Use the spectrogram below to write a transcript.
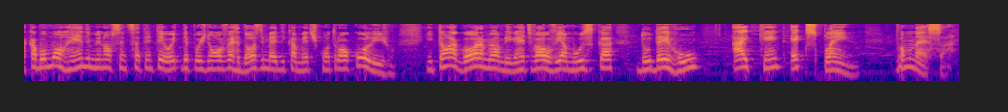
acabou morrendo em 1978 depois de uma overdose de medicamentos contra o alcoolismo. Então agora, meu amigo, a gente vai ouvir a música do The Who, I Can't Explain. Vamos nessa.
